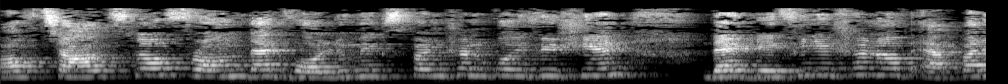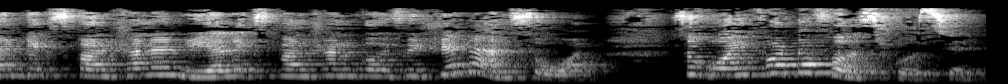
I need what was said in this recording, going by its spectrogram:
of Charles law from that volume expansion coefficient, that definition of apparent expansion and real expansion coefficient and so on. So going for the first question.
